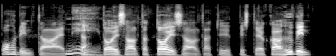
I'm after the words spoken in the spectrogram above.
pohdintaa, että niin. toisaalta toisaalta tyyppistä, joka on hyvin,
